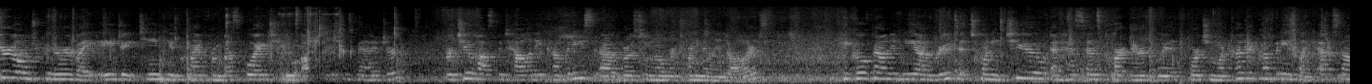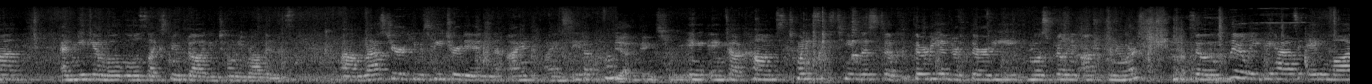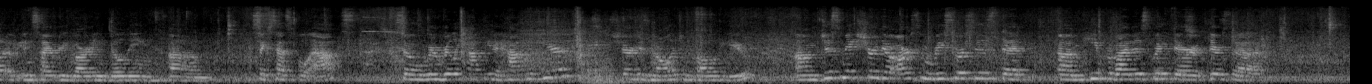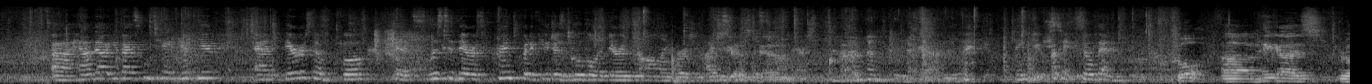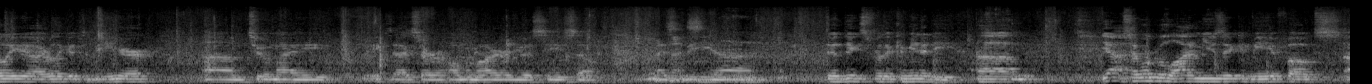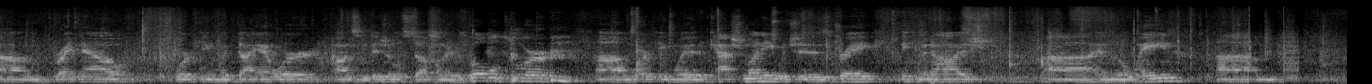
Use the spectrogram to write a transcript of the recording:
Serial entrepreneur. By age 18, he had climbed from busboy to operations manager for two hospitality companies, uh, grossing over $20 million. He co-founded Neon Roots at 22 and has since partnered with Fortune 100 companies like Epson and media moguls like Snoop Dogg and Tony Robbins. Um, last year, he was featured in INC.com? Yeah, thanks for Inc- Inc.com's 2016 list of 30 under 30 most brilliant entrepreneurs. So clearly, he has a lot of insight regarding building um, successful apps. So we're really happy to have him here, share his knowledge with all of you. Um, just make sure there are some resources that um, he provided us with. There, there's a, a handout you guys can take with you. And there is a book that's listed there as print, but if you just Google it, there is an online version. I just You listed it on there. Thank you. Okay, so Ben. Cool. Um, hey guys, really, uh, really good to be here. Um, two of my execs are alma mater at USC, so nice to be uh, doing things for the community. Um, yeah, so I work with a lot of music and media folks. Um, right now, working with Diane Word on some digital stuff on their global tour. Um, working with Cash Money, which is Drake, Nicki Minaj, uh, and Lil Wayne. Um,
